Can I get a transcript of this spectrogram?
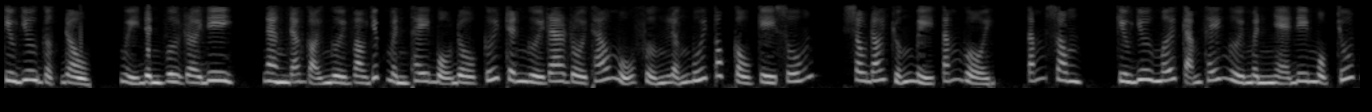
Kiều Dư gật đầu, Ngụy Đình vừa rời đi, nàng đã gọi người vào giúp mình thay bộ đồ cưới trên người ra rồi tháo mũ phượng lẫn búi tóc cầu kỳ xuống, sau đó chuẩn bị tắm gội, tắm xong, Kiều Dư mới cảm thấy người mình nhẹ đi một chút,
